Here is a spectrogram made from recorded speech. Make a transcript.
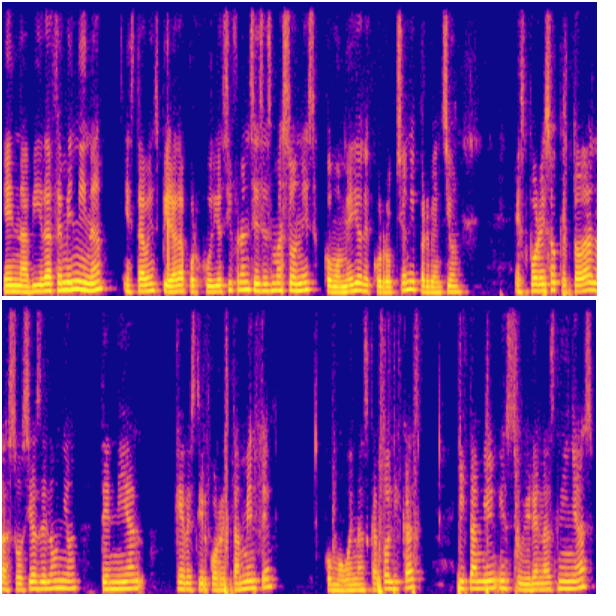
en la vida femenina estaba inspirada por judíos y franceses masones como medio de corrupción y prevención. Es por eso que todas las socias de la Unión tenían que vestir correctamente como buenas católicas y también instruir en las niñas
